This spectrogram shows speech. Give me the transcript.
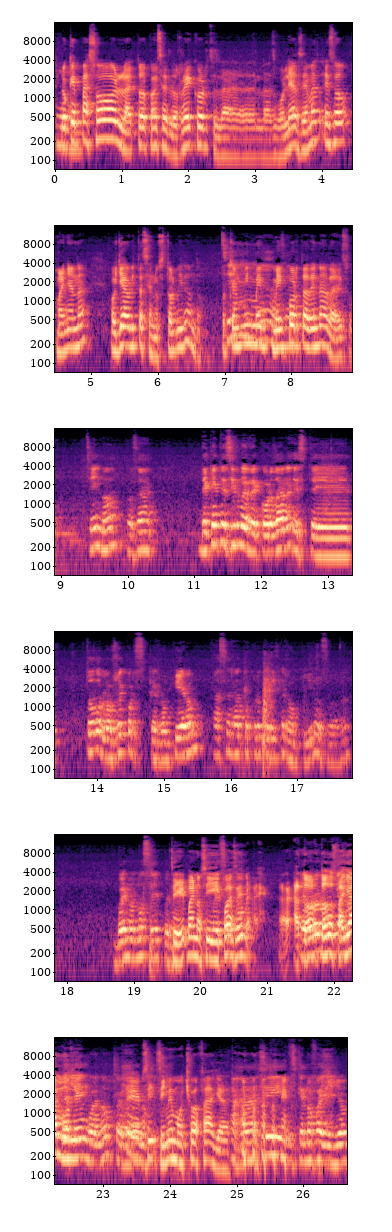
Lo que pasó, la, todo, con los récords, las goleadas y demás, eso mañana o ya ahorita se nos está olvidando. Porque a mí me, me importa de nada eso. Sí, ¿no? O sea, ¿de qué te sirve recordar este todos los récords que rompieron? Hace rato creo que dije rompidos, ¿verdad? Bueno, no sé, pero... Sí, bueno, sí, fue así. A, todos fallamos. lengua, ¿no? Pero sí, sí me mochó a falla. Ajá, sí, pues que no fallé yo.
